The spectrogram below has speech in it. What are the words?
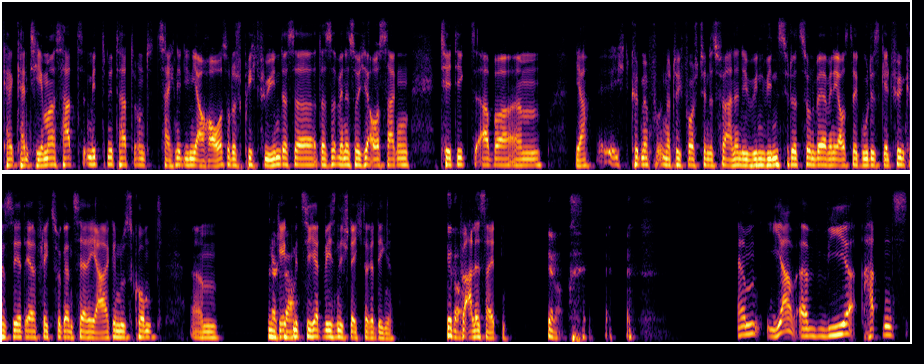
kein, kein Thema hat, mit, mit hat und zeichnet ihn ja auch aus oder spricht für ihn, dass er, dass er wenn er solche Aussagen tätigt, aber ähm, ja, ich könnte mir natürlich vorstellen, dass für alle eine Win-Win-Situation wäre, wenn die Austria gutes Geld für ihn kassiert, er vielleicht sogar ein Serialgenuss kommt, ähm, ja, geht mit Sicherheit wesentlich schlechtere Dinge. Genau. Für alle Seiten. Genau. ähm, ja, äh, wir hatten es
